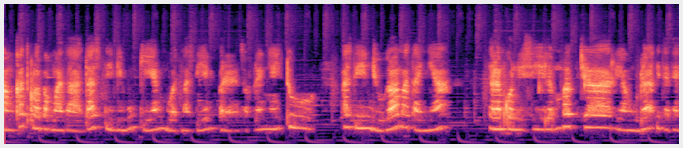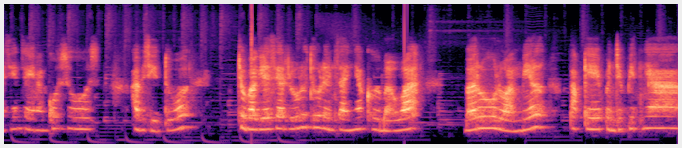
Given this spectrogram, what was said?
Angkat kelopak mata atas tinggi mungkin buat mastiin keberadaan softline itu. Pastiin juga matanya dalam kondisi lembab jar yang udah kita tesin cairan khusus. Habis itu, coba geser dulu tuh lensanya ke bawah, baru lu ambil pakai penjepitnya.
